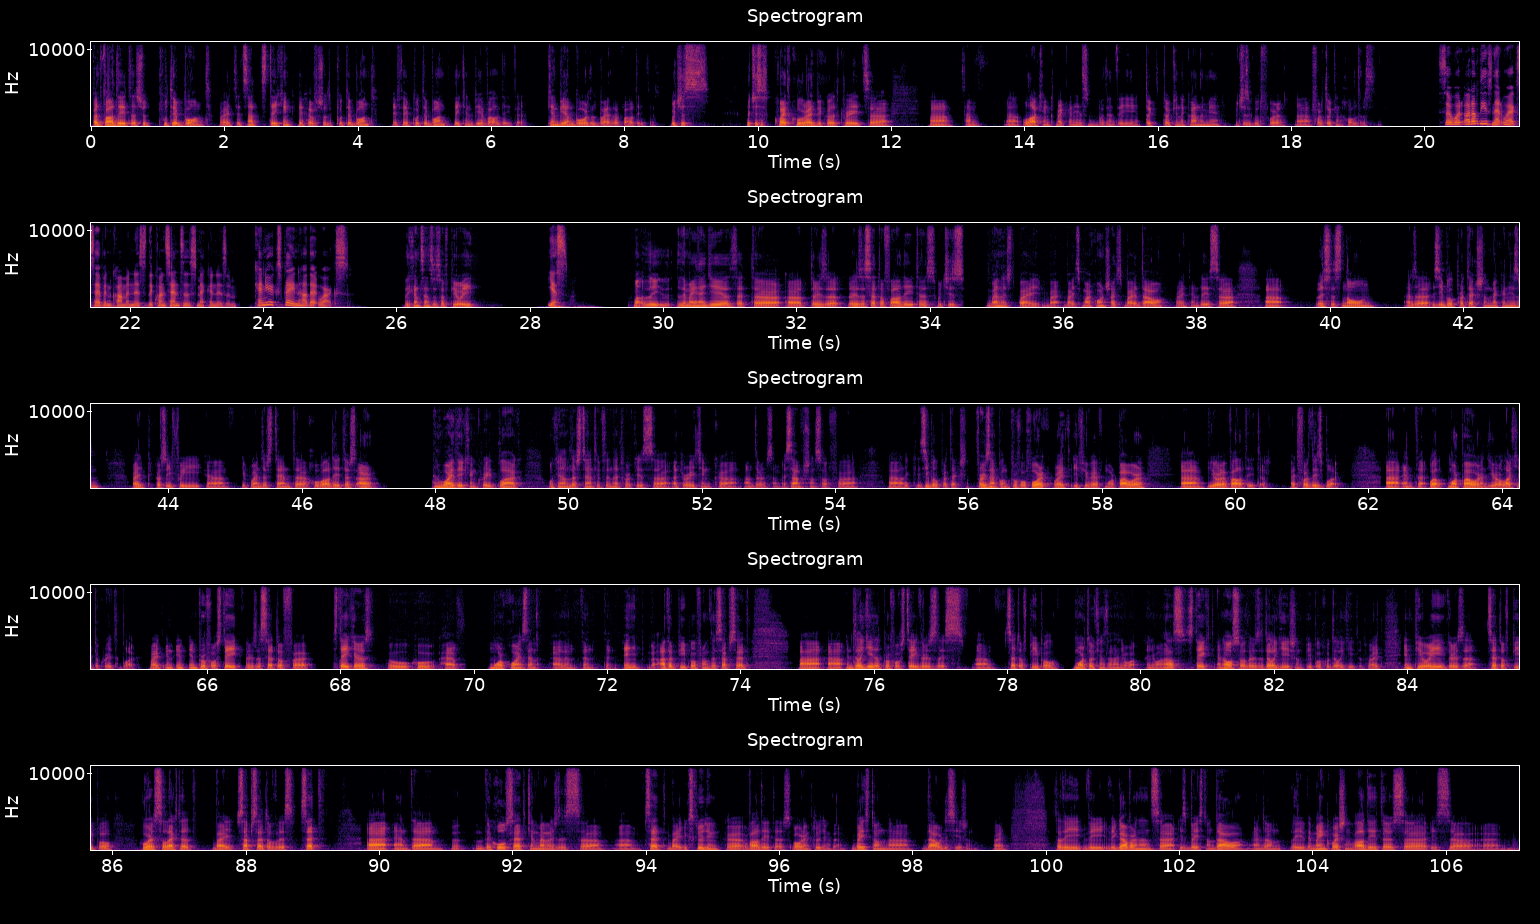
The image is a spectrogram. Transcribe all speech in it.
but validators should put a bond, right? It's not staking. They have should put a bond. If they put a bond, they can be a validator, can be onboarded by other validators, which is which is quite cool, right? Because it creates uh, uh, some uh, locking mechanism within the to- token economy, which is good for for token holders. So, what all of these networks have in common is the consensus mechanism. Can you explain how that works? The consensus of POA. Yes. Well, the the main idea is that uh, uh, there is a there is a set of validators which is managed by by, by smart contracts by a DAO, right? And this uh, uh, this is known as a Sybil protection mechanism, right? Because if we uh, if we understand uh, who validators are and why they can create block, we can understand if the network is operating under some assumptions of like Sybil protection. For example, in proof of work, right? If you have more power uh, you're a validator, right, for this block. Uh, and uh, well, more power, and you're lucky to create a block, right? In, in, in proof of stake, there's a set of uh, stakers who who have more coins than, uh, than, than, than any other people from the subset. Uh, in delegated proof of stake, there's this um, set of people more tokens than anyone anyone else staked, and also there's a delegation people who delegated, right? In POA, there's a set of people who are selected by subset of this set. Uh, and um, the whole set can manage this uh, uh, set by excluding uh, validators or including them based on uh, DAO decision, right? So the, the, the governance uh, is based on DAO and on the, the main question validators is um,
